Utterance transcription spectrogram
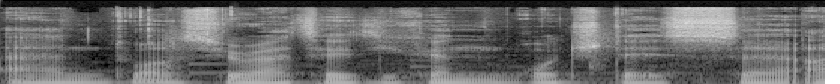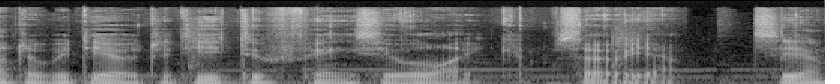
And whilst you're at it, you can watch this uh, other video that YouTube thinks you'll like. So yeah, see ya.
